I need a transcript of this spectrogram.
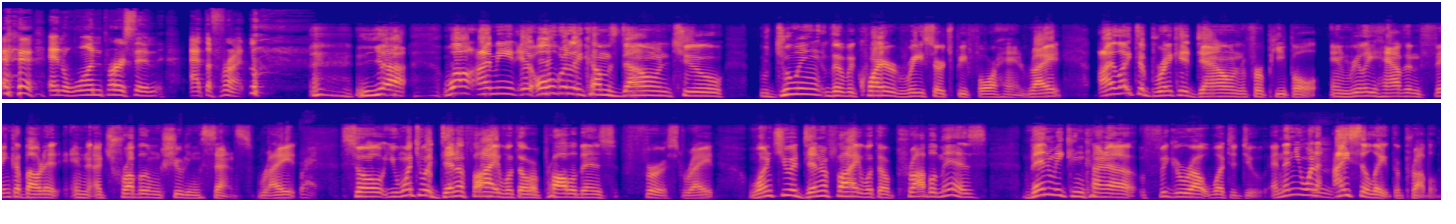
and one person at the front? yeah. Well, I mean, it overly comes down to doing the required research beforehand, right? I like to break it down for people and really have them think about it in a troubleshooting sense, right? Right. So you want to identify what the problem is first, right? Once you identify what the problem is, then we can kind of figure out what to do. And then you want to Mm. isolate the problem.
